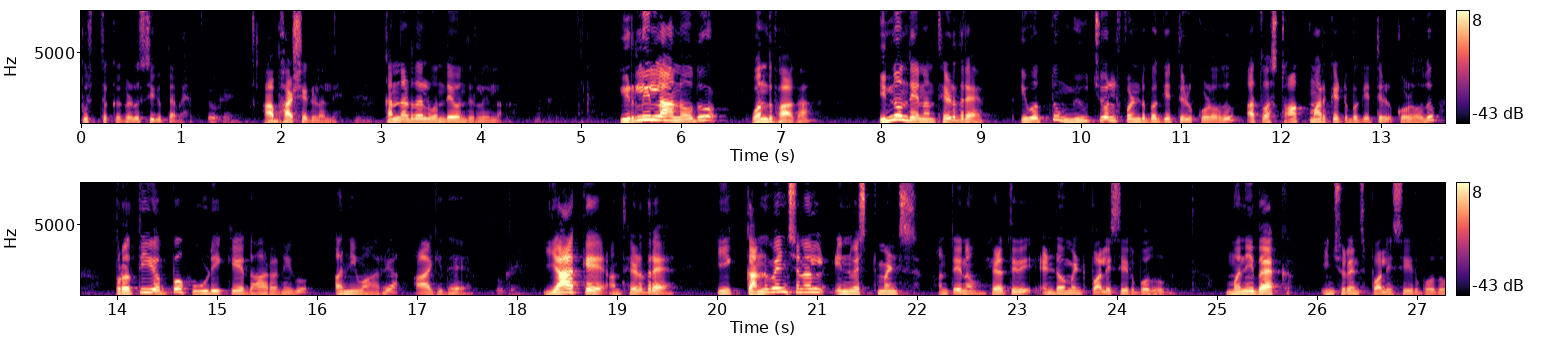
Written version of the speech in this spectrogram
ಪುಸ್ತಕಗಳು ಸಿಗುತ್ತವೆ. ಆ ಭಾಷೆಗಳಲ್ಲಿ. ಕನ್ನಡದಲ್ಲಿ ಒಂದೇ ಒಂದು ಇರಲಿಲ್ಲ. ಇರಲಿಲ್ಲ ಅನ್ನೋದು ಒಂದು ಭಾಗ. ಇನ್ನೊಂದೇನಂತ ಹೇಳಿದ್ರೆ, ಇವತ್ತು ಮ್ಯೂಚುವಲ್ ಫಂಡ್ ಬಗ್ಗೆ ತಿಳ್ಕೊಳ್ಳೋದು ಅಥವಾ ಸ್ಟಾಕ್ ಮಾರ್ಕೆಟ್ ಬಗ್ಗೆ ತಿಳ್ಕೊಳ್ಳೋದು ಪ್ರತಿಯೊಬ್ಬ ಹೂಡಿಕೆದಾರನಿಗೂ ಅನಿವಾರ್ಯ ಆಗಿದೆ. ಯಾಕೆ ಅಂತ ಹೇಳಿದ್ರೆ, ಈ ಕನ್ವೆನ್ಷನಲ್ ಇನ್ವೆಸ್ಟ್ಮೆಂಟ್ಸ್ ಅಂತೇನು ಹೇಳ್ತೀವಿ ಎಂಡೋಮೆಂಟ್ ಪಾಲಿಸಿ ಇರ್ಬೋದು ಮನಿ ಬ್ಯಾಕ್ ಇನ್ಶೂರೆನ್ಸ್ ಪಾಲಿಸಿ ಇರ್ಬೋದು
